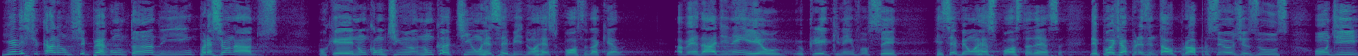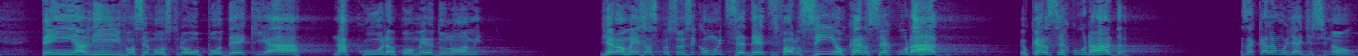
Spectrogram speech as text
E eles ficaram se perguntando e impressionados, porque nunca tinham, nunca tinham recebido uma resposta daquela. Na verdade, nem eu, eu creio que nem você recebeu uma resposta dessa. Depois de apresentar o próprio Senhor Jesus, onde tem ali, você mostrou o poder que há na cura por meio do nome, Geralmente as pessoas ficam muito sedentas e falam: sim, eu quero ser curado, eu quero ser curada. Mas aquela mulher disse: não,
